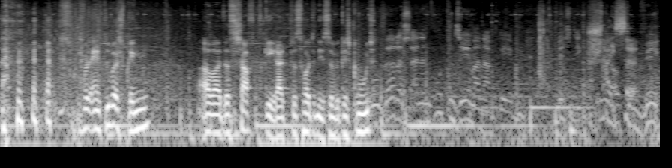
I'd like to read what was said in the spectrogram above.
ich wollte eigentlich drüber springen. Aber das schafft Gerald bis heute nicht so wirklich gut. Du würdest einen guten Seemann abgeben. Bist die Scheiße. Weg.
